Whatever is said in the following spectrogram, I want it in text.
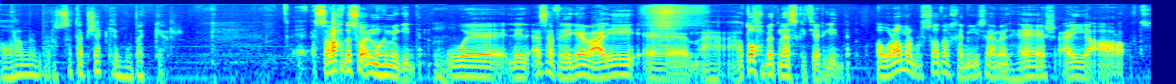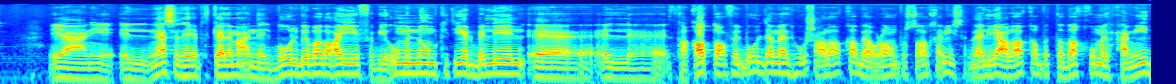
أورام البروستاتا بشكل مبكر؟ الصراحه ده سؤال مهم جدا وللأسف الإجابة عليه آه، هتحبط ناس كتير جدا. أورام البروستاتا الخبيثة ملهاش أي أعراض. يعني الناس اللي هي بتتكلم عن البول بيبقى ضعيف بيقوم النوم كتير بالليل آه، التقطع في البول ده ملهوش علاقة بأورام البروستاتا الخبيثة. ده ليه علاقة بالتضخم الحميد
